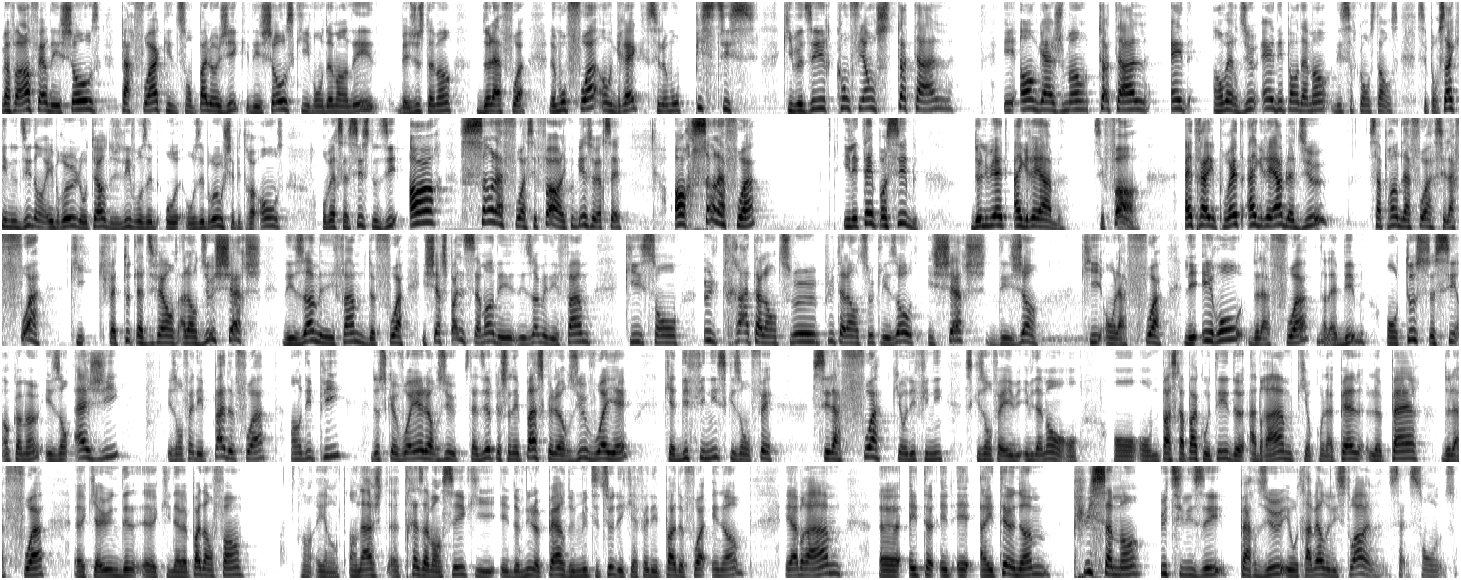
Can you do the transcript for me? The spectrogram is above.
il va falloir faire des choses parfois qui ne sont pas logiques, des choses qui vont demander Bien justement de la foi. Le mot foi en grec, c'est le mot pistis, qui veut dire confiance totale et engagement total envers Dieu indépendamment des circonstances. C'est pour ça qu'il nous dit dans Hébreu, l'auteur du livre aux Hébreux au chapitre 11, au verset 6, nous dit, Or, sans la foi, c'est fort, écoute bien ce verset, Or, sans la foi, il est impossible de lui être agréable. C'est fort. Pour être agréable à Dieu, ça prend de la foi. C'est la foi qui, fait toute la différence. Alors Dieu cherche des hommes et des femmes de foi. Il ne cherche pas nécessairement des, hommes et des femmes qui sont ultra talentueux, plus talentueux que les autres. Il cherche des gens qui ont la foi. Les héros de la foi dans la Bible ont tous ceci en commun. Ils ont agi, ils ont fait des pas de foi en dépit de ce que voyaient leurs yeux. C'est-à-dire que ce n'est pas ce que leurs yeux voyaient qui a défini ce qu'ils ont fait c'est la foi qui ont défini ce qu'ils ont fait. Évidemment, on, ne passera pas à côté d'Abraham, qu'on appelle le père de la foi, euh, qui, a eu euh, qui n'avait pas d'enfant et en, âge euh, très avancé, qui est devenu le père d'une multitude et qui a fait des pas de foi énormes. Et Abraham a été un homme puissamment utilisé par Dieu et au travers de l'histoire,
